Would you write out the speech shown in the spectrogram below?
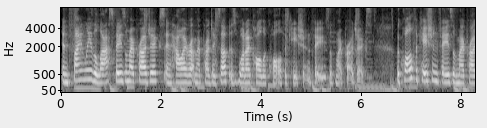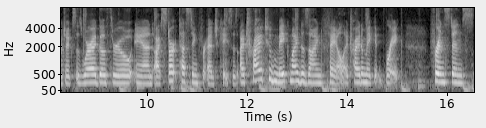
And finally, the last phase of my projects and how I wrap my projects up is what I call the qualification phase of my projects. The qualification phase of my projects is where I go through and I start testing for edge cases. I try to make my design fail. I try to make it break. For instance,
